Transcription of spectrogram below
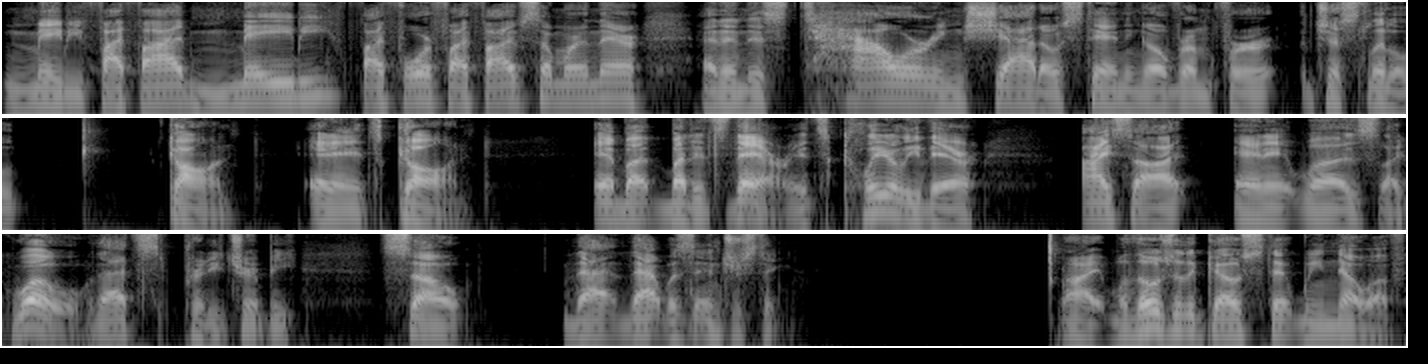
maybe five five, maybe five four, five five, somewhere in there, and then this towering shadow standing over him for just little gone, and it's gone, and, but but it's there, it's clearly there. I saw it, and it was like, whoa, that's pretty trippy. So that that was interesting. All right, well, those are the ghosts that we know of.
